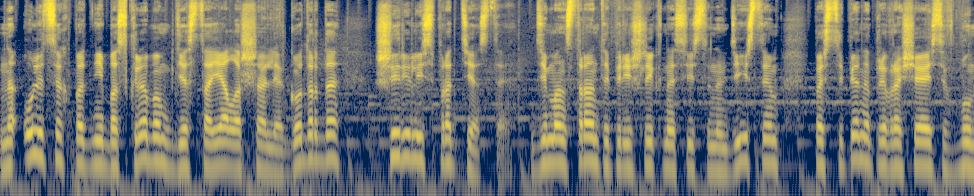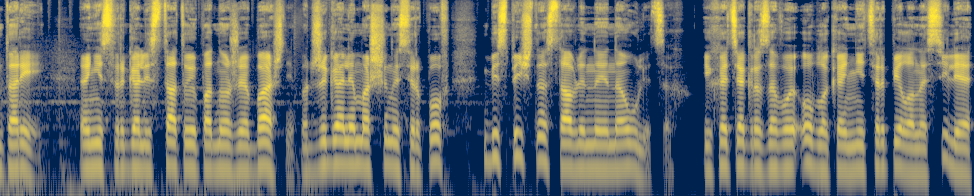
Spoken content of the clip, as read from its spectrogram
На улицах под небоскребом, где стояла шале Годдарда, ширились протесты. Демонстранты перешли к насильственным действиям, постепенно превращаясь в бунтарей – они свергали статуи подножия башни, поджигали машины серпов, беспечно оставленные на улицах. И хотя грозовое облако не терпело насилия,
